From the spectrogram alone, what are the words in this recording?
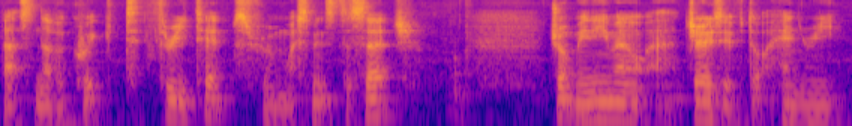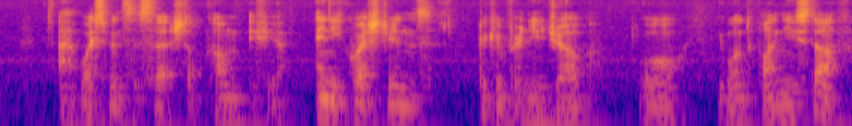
that's another quick three tips from Westminster Search. Drop me an email at joseph.henry at westminstersearch.com if you have any questions, looking for a new job, or you want to find new stuff.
